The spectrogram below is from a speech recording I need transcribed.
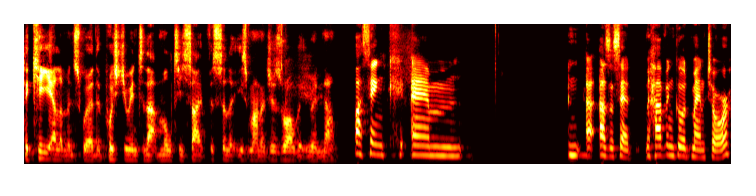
the key elements were that pushed you into that multi-site facilities manager's role that you're in now? I think um, as I said, having good mentor,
